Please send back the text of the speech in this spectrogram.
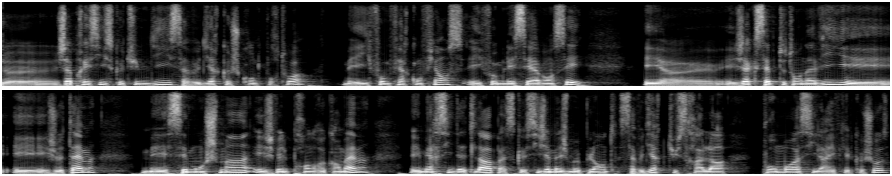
euh, j'apprécie ce que tu me dis, ça veut dire que je compte pour toi, mais il faut me faire confiance et il faut me laisser avancer. Et, euh, j'accepte ton avis et, je t'aime, mais c'est mon chemin et je vais le prendre quand même. Et merci d'être là parce que si jamais je me plante, ça veut dire que tu seras là pour moi s'il arrive quelque chose.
